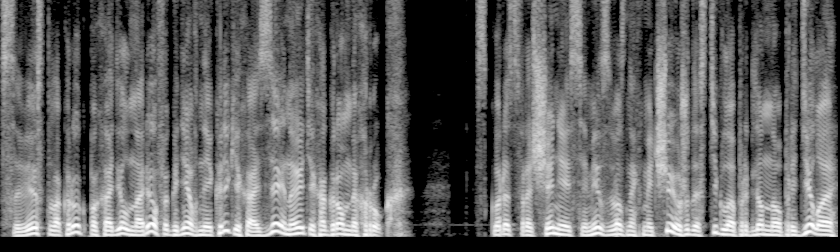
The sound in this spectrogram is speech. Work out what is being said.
Свист вокруг походил на рёв и гневные крики хозяина этих огромных рук. Скорость вращения семи звездных мечей уже достигла определенного предела,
